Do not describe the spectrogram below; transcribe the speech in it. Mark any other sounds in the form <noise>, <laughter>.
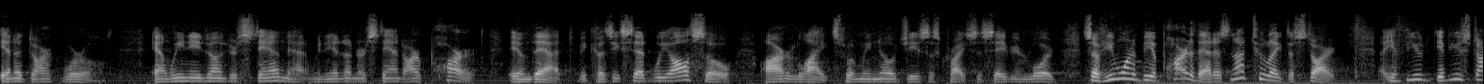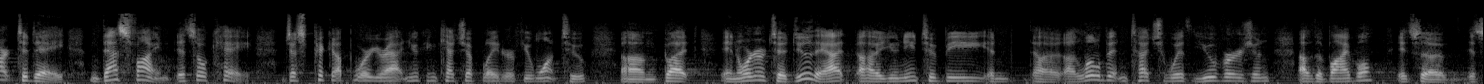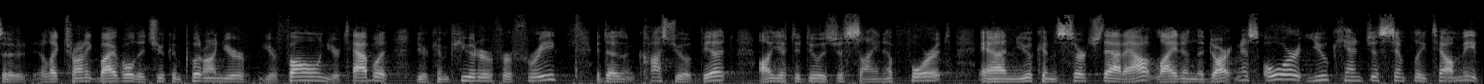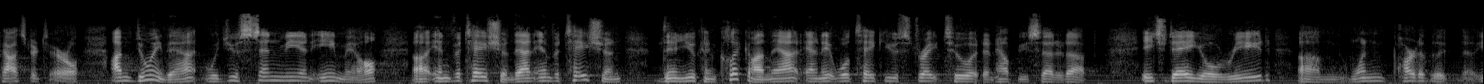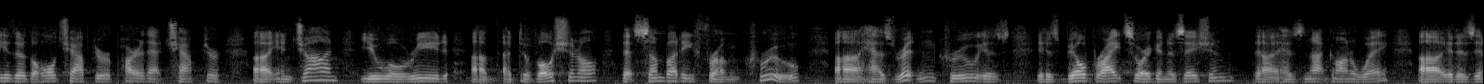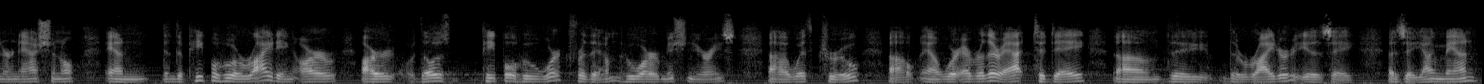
in a dark world. And we need to understand that. We need to understand our part in that because he said we also are lights when we know Jesus Christ as Savior and Lord. So if you want to be a part of that, it's not too late to start. If you if you start today, that's fine. It's okay. Just pick up where you're at, and you can catch up later if you want to. Um, but in order to do that, uh, you need to be in uh, a little bit in touch with YouVersion of the Bible. It's a it's an electronic Bible that you can put on your your phone, your tablet, your computer for free. It doesn't cost you a bit. All you have to do is just sign up for it, and you can search that out, Light in the Darkness, or you can just simply tell me, Pastor Terrell, I'm doing that. Would you send me an email uh, invitation? That invitation then you can click on that and it will take you straight to it and help you set it up. Each day you'll read um, one part of the either the whole chapter or part of that chapter. Uh, in John, you will read uh, a devotional that somebody from Cru uh, has written. Cru is is Bill Bright's organization. Uh, has not gone away. Uh, it is international, and, and the people who are writing are are those people who work for them, who are missionaries uh, with Cru, uh, wherever they're at today. Um, the the writer is a is a young man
